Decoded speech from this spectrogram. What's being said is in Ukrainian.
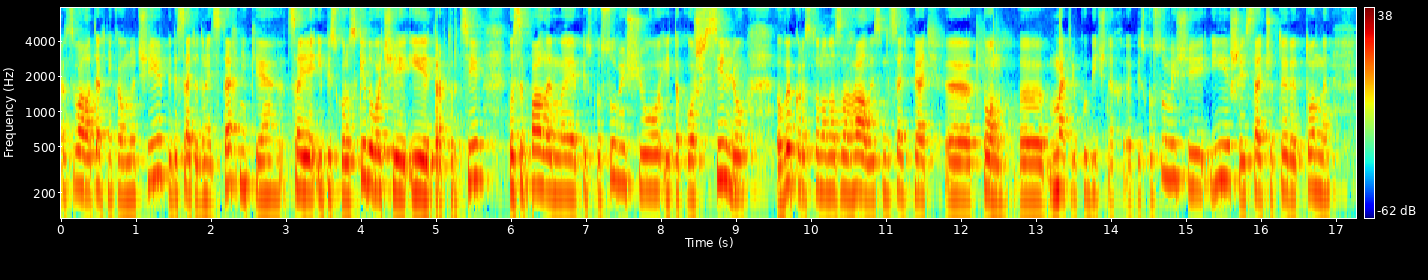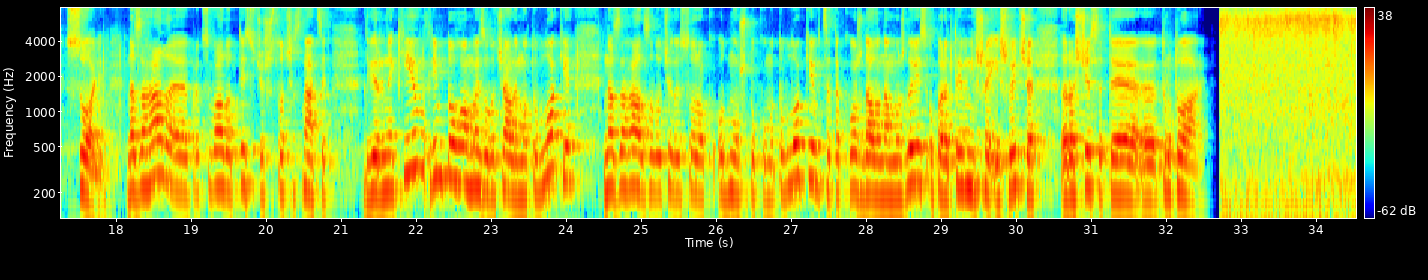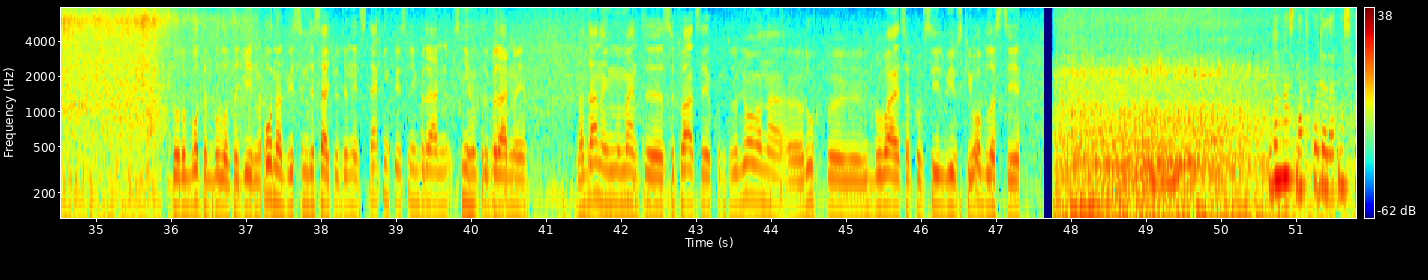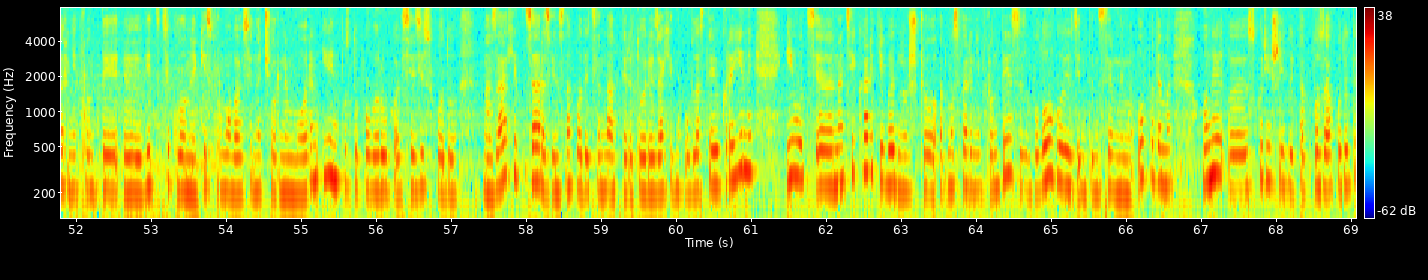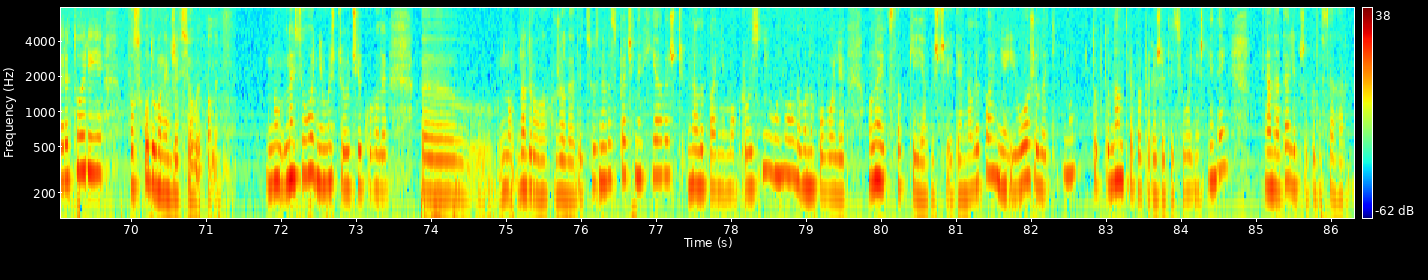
Працювала техніка вночі, 50 одиниць техніки. Це є і піскорозкидувачі, і тракторці. Посипали ми піскосумішю і також сіллю. Використано на загал 85 е, тонн е, метрів кубічних е, піскосуміші і 64 тонни солі. На загал працювало 1616 двірників. Крім того, ми залучали мотоблоки. На загал залучили 41 штуку мотоблоків. Це також дало нам можливість оперативніше і швидше розчистити е, тротуари. До роботи було задіяно понад 80 одиниць техніки снігоприбиральної-. На даний момент е, ситуація контрольована, е, рух відбувається по всій Львівській області. До нас надходили атмосферні фронти е, від циклону, який сформувався над Чорним морем, і він поступово рухався зі сходу на захід. Зараз він знаходиться над територією західних областей України. І от е, на цій карті видно, що атмосферні фронти з вологою, з інтенсивними опадами, вони е, скоріше йдуть так по заходу території, по сходу вони вже все випали. Ну, на сьогодні ми ще очікували е, ну, на дорогах ожеледицю з небезпечних явищ, налипання мокрого снігу, ну, але воно поволі, воно як слабке явище йде налипання і ожеледь. Ну, тобто нам треба пережити сьогоднішній день, а надалі вже буде все гарно.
